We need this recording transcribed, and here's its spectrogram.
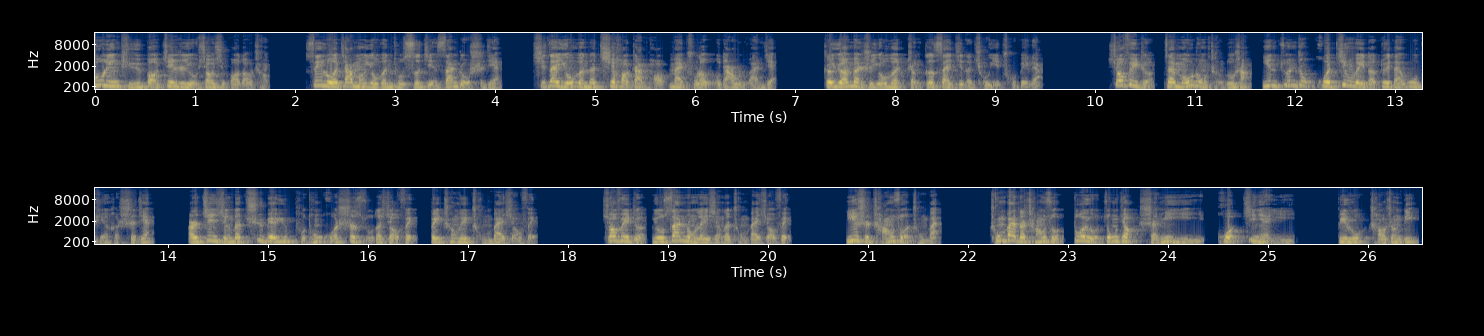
都灵体育报近日有消息报道称，C 罗加盟尤文图斯仅三周时间，其在尤文的七号战袍卖出了五点五万件，这原本是尤文整个赛季的球衣储备量。消费者在某种程度上因尊重或敬畏的对待物品和事件而进行的区别于普通或世俗的消费，被称为崇拜消费。消费者有三种类型的崇拜消费：一是场所崇拜，崇拜的场所多有宗教神秘意义或纪念意义，比如朝圣地；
